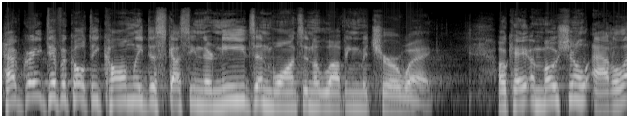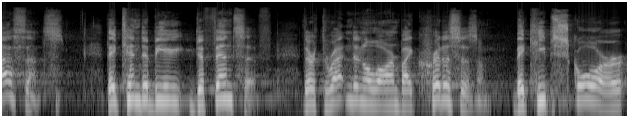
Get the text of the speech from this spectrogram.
Have great difficulty calmly discussing their needs and wants in a loving, mature way. Okay, emotional adolescence. They tend to be defensive. They're threatened and alarmed by criticism. They keep score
